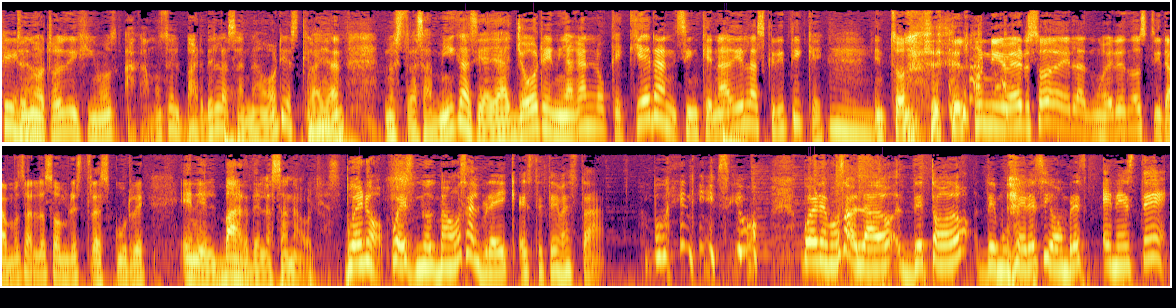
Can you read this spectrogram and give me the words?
Sí, Entonces no. nosotros dijimos, hagamos el bar de las zanahorias, que vayan nuestras amigas y allá lloren y hagan lo que quieran sin que nadie las critique. Mm. Entonces el universo de las mujeres nos tiramos a los hombres transcurre en el bar de las zanahorias. Bueno, pues nos vamos al break. Este tema está buenísimo. Bueno, hemos hablado de todo, de mujeres y hombres, en este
